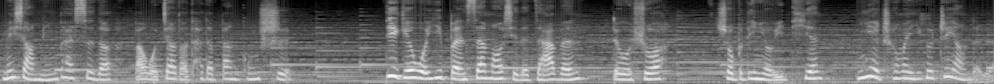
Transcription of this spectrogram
没想明白似的把我叫到他的办公室，递给我一本三毛写的杂文，对我说：“说不定有一天你也成为一个这样的人。”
